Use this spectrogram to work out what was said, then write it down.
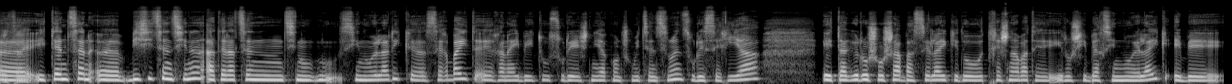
uh, zen, uh, bizitzen zinen, ateratzen zinu, zinuelarik uh, zerbait, eran nahi behitu zure esnia kontsumitzen zinuen, zure zerria, eta gero sosa bazelaik edo tresna bat erosi behar zinuelaik, ebe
